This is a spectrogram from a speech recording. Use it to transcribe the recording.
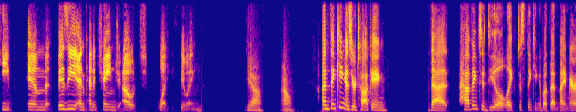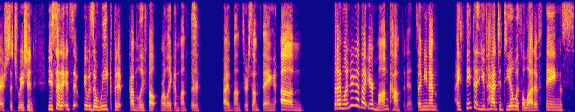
keep him busy and kind of change out what he's doing. Yeah. Wow. I'm thinking as you're talking that having to deal like just thinking about that nightmarish situation. You said it's it was a week, but it probably felt more like a month or five months or something. Um, but I'm wondering about your mom confidence. I mean, I'm I think that you've had to deal with a lot of things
